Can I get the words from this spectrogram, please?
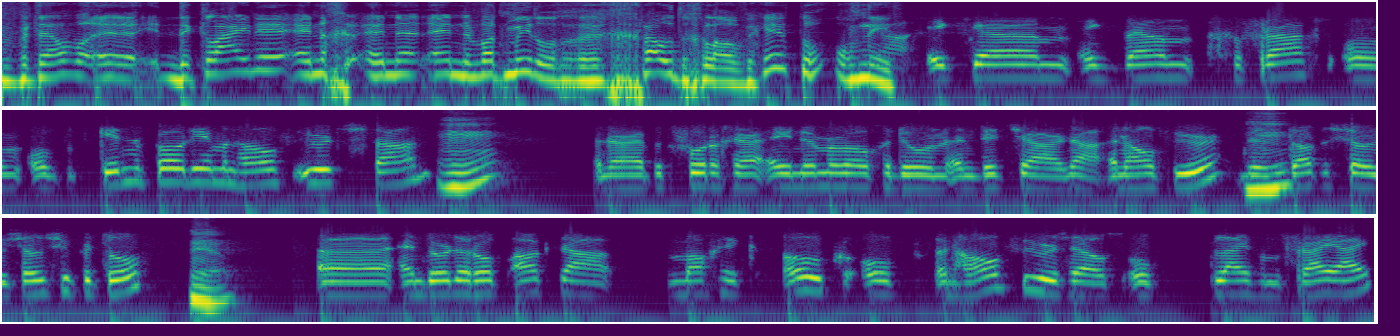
vertel. eh, de kleine en, en, en wat middelgrote geloof ik, hè? Toch? Of niet? Ja, ik, ehm, ik ben gevraagd om op het kinderpodium een half uur te staan. Mhm. En daar heb ik vorig jaar één nummer mogen doen en dit jaar nou, een half uur. Dus Mhm. dat is sowieso super tof. Ja. En door de Rob Acta mag ik ook op een half uur zelfs op Plein van de Vrijheid.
